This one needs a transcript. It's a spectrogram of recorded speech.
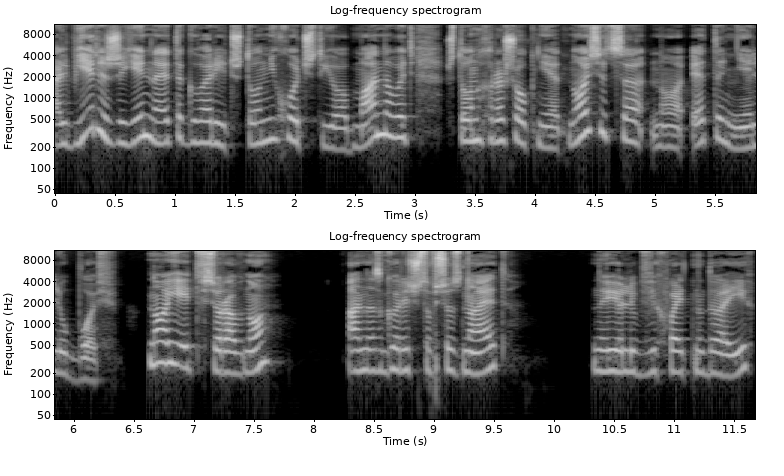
Альбьери же ей на это говорит, что он не хочет ее обманывать, что он хорошо к ней относится, но это не любовь. Но ей это все равно. Она говорит, что все знает, но ее любви хватит на двоих.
